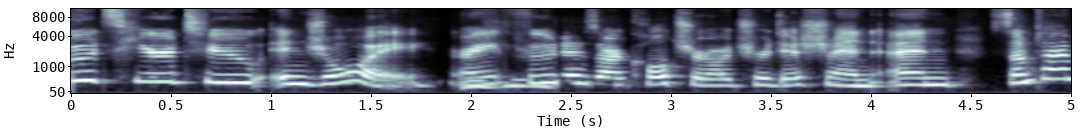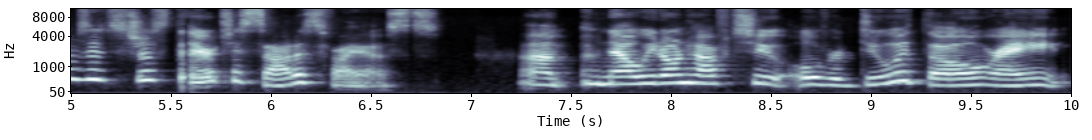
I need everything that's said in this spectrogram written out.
food's here to enjoy, right? Mm-hmm. Food is our culture, our tradition, and sometimes it's just there to satisfy us. Um, now we don't have to overdo it though, right?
